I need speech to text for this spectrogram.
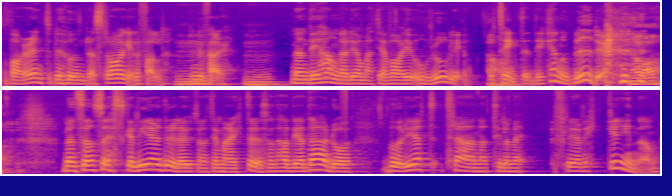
bara det inte blir hundra slag i alla fall, ungefär. mm. Men det handlade ju om att jag var ju orolig och Ja. tänkte det kan nog bli det. ja. Men sen så eskalerade det där utan att jag märkte det. Så hade jag där då börjat träna till och med flera veckor innan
